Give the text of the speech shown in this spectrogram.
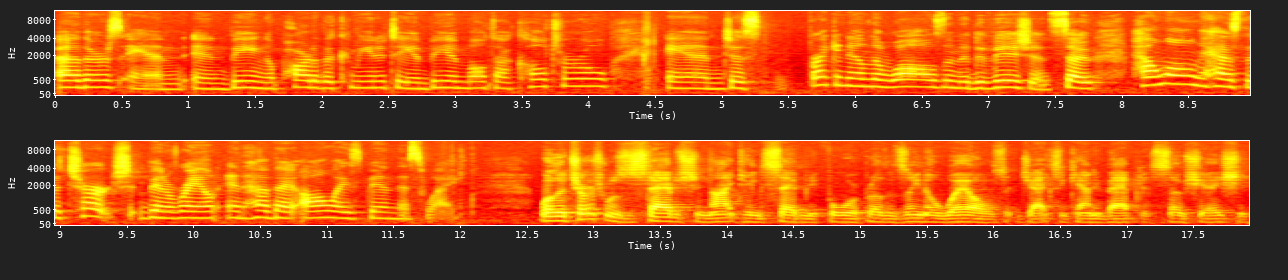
others and, and being a part of the community and being multicultural and just breaking down the walls and the divisions. So, how long has the church been around and have they always been this way? Well, the church was established in 1974. Brother Zeno Wells at Jackson County Baptist Association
